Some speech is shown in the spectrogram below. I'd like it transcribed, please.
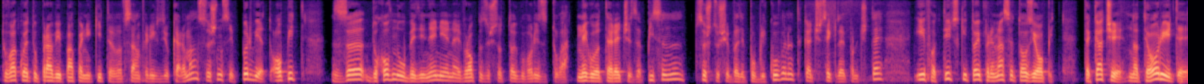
това, което прави папа Никита в Сан Феликс Дю Караман, всъщност е първият опит за духовно обединение на Европа, защото той говори за това. Неговата реч е записана, също ще бъде публикувана, така че всеки да я прочете и фактически той пренася този опит. Така че на теориите,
